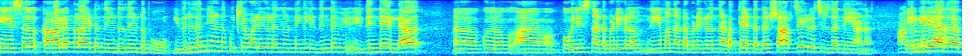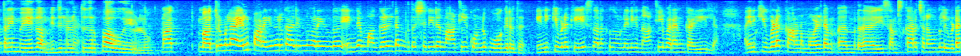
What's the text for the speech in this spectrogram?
കേസ് കാലങ്ങളായിട്ട് നീണ്ടു നീണ്ടു പോകും ഇവർ തന്നെയാണ് കുറ്റവാളികൾ എന്നുണ്ടെങ്കിൽ ഇതിന്റെ ഇതിന്റെ എല്ലാ പോലീസ് നടപടികളും നിയമ നടപടികളും നടത്തേണ്ടത് ഷാർജയിൽ വെച്ചിട്ട് തന്നെയാണ്. എങ്കിലേ അത് അത്രയും വേഗം ഇതിനൊരു തീർപ്പാവുകയുള്ളൂ. മാത്രമല്ല അയാൾ പറയുന്ന ഒരു കാര്യം എന്ന് പറയുന്നത് എന്റെ മകളുടെ മൃതശരീരം നാട്ടിൽ കൊണ്ടുപോകരുത്. എനിക്കിവിടെ കേസ് നടക്കുന്നതുകൊണ്ട് എനിക്ക് നാട്ടിൽ വരാൻ കഴിയില്ല. എനിക്ക് ഇവിടെ കാണണം മോളുടെ ഈ സംസ്കാര ചടങ്ങുകൾ ഇവിടെ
